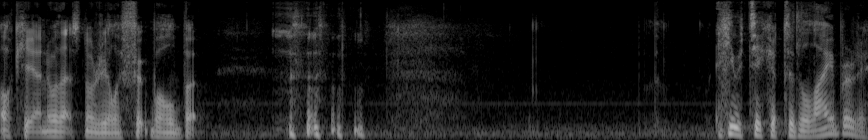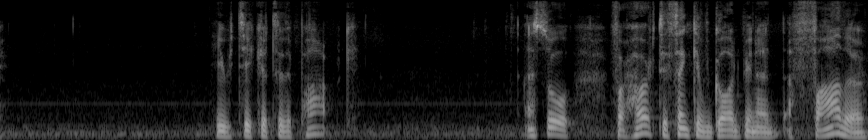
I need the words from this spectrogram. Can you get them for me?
Okay, I know that's not really football, but he would take her to the library. He would take her to the park. And so, for her to think of God being a, a father,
